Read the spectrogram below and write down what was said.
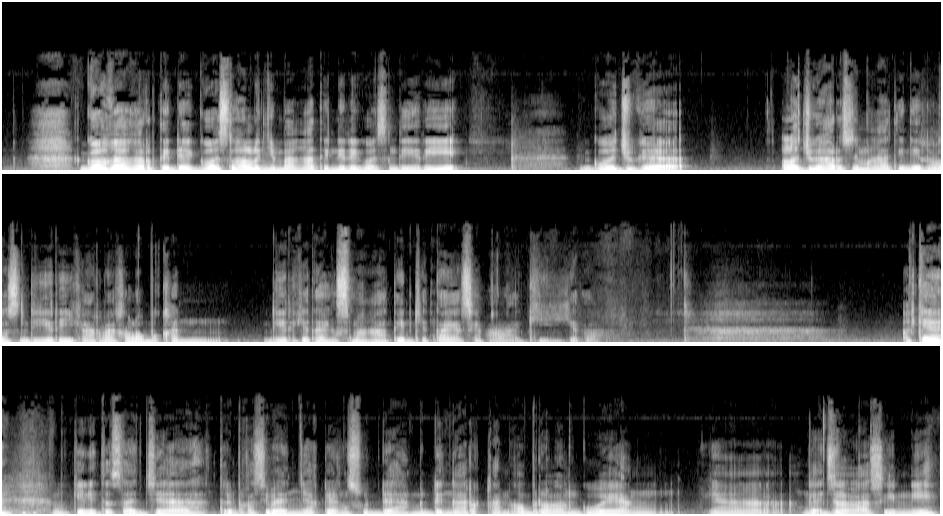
Gue nggak ngerti deh gue selalu nyemangatin diri gue sendiri. Gue juga lo juga harus nyemangatin diri lo sendiri karena kalau bukan diri kita yang semangatin kita ya siapa lagi gitu Oke, mungkin itu saja. Terima kasih banyak yang sudah mendengarkan obrolan gue yang ya nggak jelas ini.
